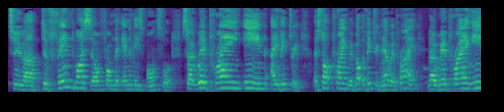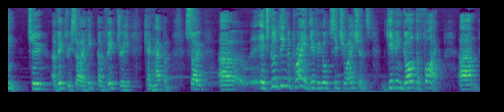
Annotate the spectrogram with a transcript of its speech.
to uh, defend myself from the enemy's onslaught." So we're praying in a victory. It's not praying we've got the victory now. We're praying. No, we're praying in to a victory. So a, a victory can happen. So uh, it's a good thing to pray in difficult situations, giving God the fight. Um,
